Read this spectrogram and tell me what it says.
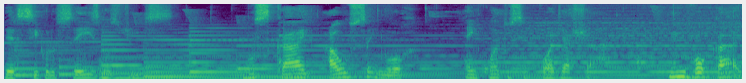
versículo 6 nos diz: Buscai ao Senhor enquanto se pode achar, invocai-o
